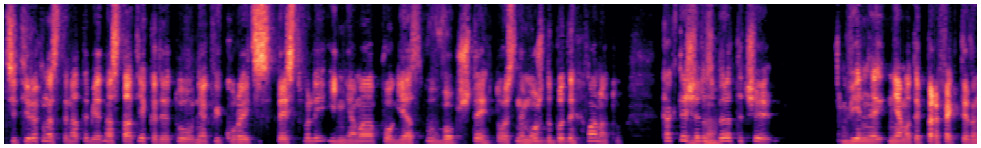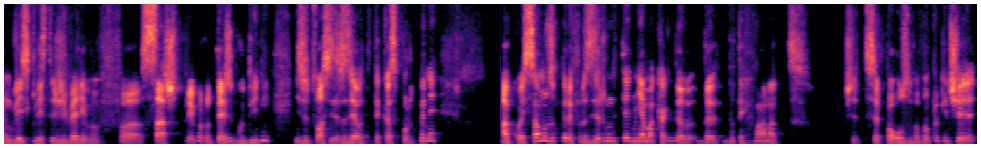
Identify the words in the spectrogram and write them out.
цитирах на стената ми една статия, където някакви корейци са тествали и няма плагиатство въобще. Тоест не може да бъде хванато. Как те ще да. разберете, че вие не, нямате перфектен английски или сте живели в uh, САЩ, примерно, тези години и затова се изразявате така според мен. Ако е само за префразиране, те няма как да, да, да те хванат, че се ползва. Въпреки, че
